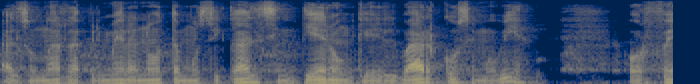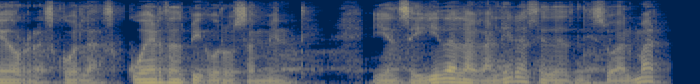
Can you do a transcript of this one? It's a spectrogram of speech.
Al sonar la primera nota musical sintieron que el barco se movía. Orfeo rascó las cuerdas vigorosamente y enseguida la galera se deslizó al mar,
